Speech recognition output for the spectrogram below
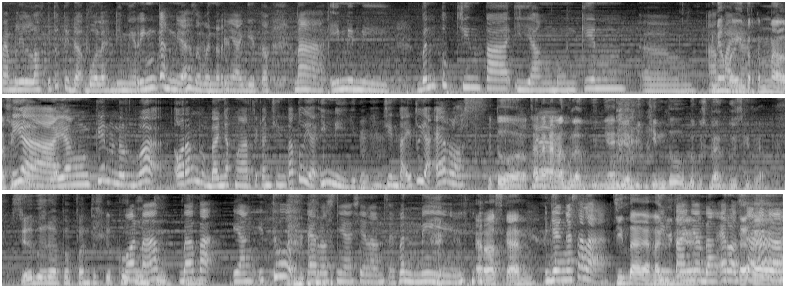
family love itu tidak boleh dimiringkan ya sebenarnya gitu. Nah ini nih bentuk cinta yang mungkin um, ini yang paling ya? terkenal sih. Iya, yang mungkin menurut gua orang banyak mengartikan cinta tuh ya ini gitu. Mm -hmm. Cinta itu ya eros. Betul, karena Dan, kan lagu-lagunya dia bikin tuh bagus-bagus gitu kan. Seberapa pantas kok Mohon maaf, Bapak yang itu erosnya Sheila Seven nih. Eros kan? Jangan nggak salah. Cinta kan lagunya. Cintanya Bang Eros. Eh, eh,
